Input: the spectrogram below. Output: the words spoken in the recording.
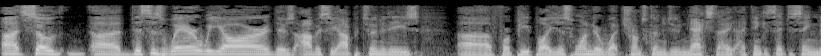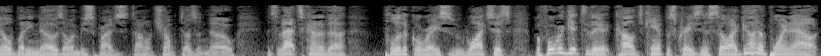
Uh, so uh, this is where we are. There's obviously opportunities uh, for people. I just wonder what Trump's going to do next. I, I think it's safe to say nobody knows. I wouldn't be surprised if Donald Trump doesn't know. And so that's kind of the political race as we watch this. Before we get to the college campus craziness, though, I got to point out.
